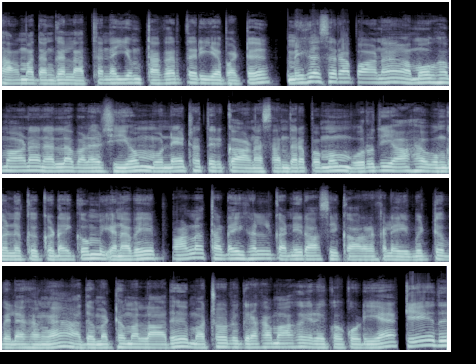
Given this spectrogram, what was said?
தாமதங்கள் அத்தனையும் தகர்த்தெறியப்பட்டு மிக சிறப்பான அமோகமான நல்ல வளர்ச்சியும் முன்னேற்றத்திற்கான சந்தர்ப்பமும் உறுதியாக உங்களுக்கு கிடைக்கும். எனவே பல தடைகள் கன்னிராசிக்காரர்களை விட்டு விலகுங்க. அது மட்டுமல்லாது மற்றொரு கிரகமாக இருக்கக்கூடிய கேது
